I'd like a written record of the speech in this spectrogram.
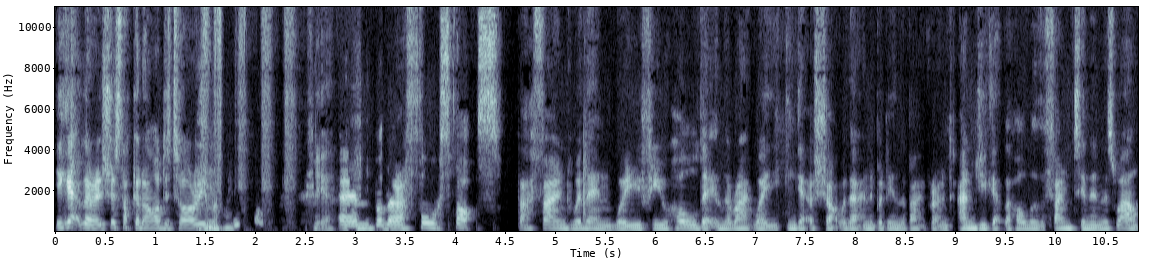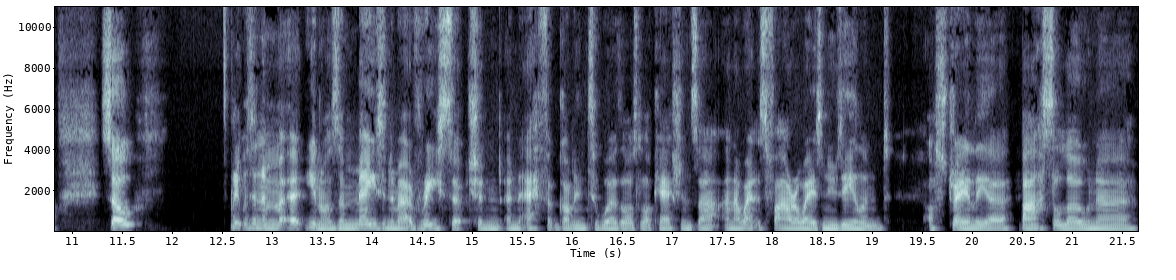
You get there, it's just like an auditorium of people. yeah. Um, but there are four spots that I found within where if you hold it in the right way, you can get a shot without anybody in the background, and you get the whole of the fountain in as well. So it was an uh, you know it was an amazing amount of research and, and effort gone into where those locations are, and I went as far away as New Zealand. Australia, Barcelona,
